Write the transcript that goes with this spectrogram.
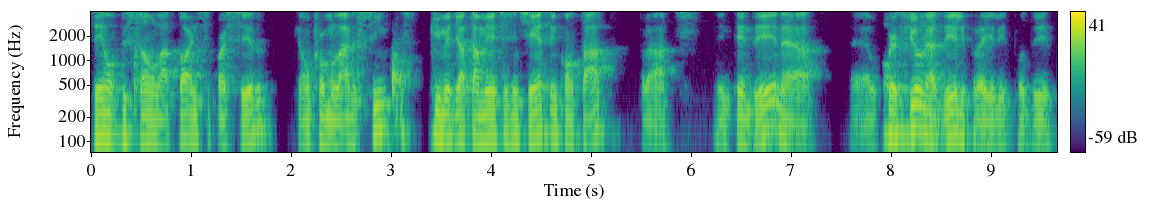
tem a opção lá, torne-se parceiro, que é um formulário simples, que imediatamente a gente entra em contato para entender né, é, o perfil né, dele, para ele poder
